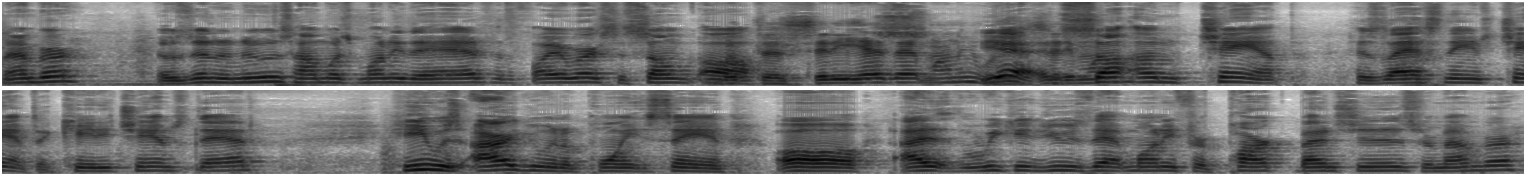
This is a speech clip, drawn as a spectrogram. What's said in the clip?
Remember, it was in the news how much money they had for the fireworks. And some, uh, But the city had that money. Was yeah, it and city money? something Champ, his last name's Champ, that Katie Champ's dad. He was arguing a point saying, "Oh, I we could use that money for park benches, remember,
